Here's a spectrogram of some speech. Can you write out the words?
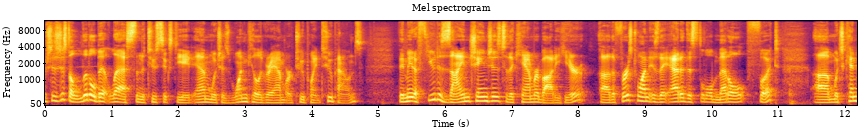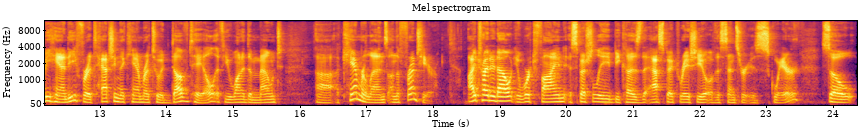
which is just a little bit less than the 268M, which is one kilogram or 2.2 pounds. They made a few design changes to the camera body here. Uh, the first one is they added this little metal foot um, which can be handy for attaching the camera to a dovetail if you wanted to mount uh, a camera lens on the front here. I tried it out, it worked fine, especially because the aspect ratio of the sensor is square. So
